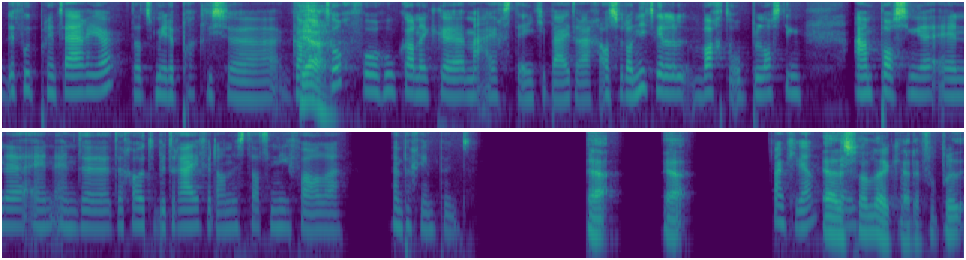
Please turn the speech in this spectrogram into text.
de footprintariër. Dat is meer de praktische guide, ja. toch? Voor hoe kan ik uh, mijn eigen steentje bijdragen. Als we dan niet willen wachten op belastingaanpassingen en, en, en de, de grote bedrijven, dan is dat in ieder geval een beginpunt. Ja, ja. Dankjewel. Ja, dat is wel leuk. Ja, de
